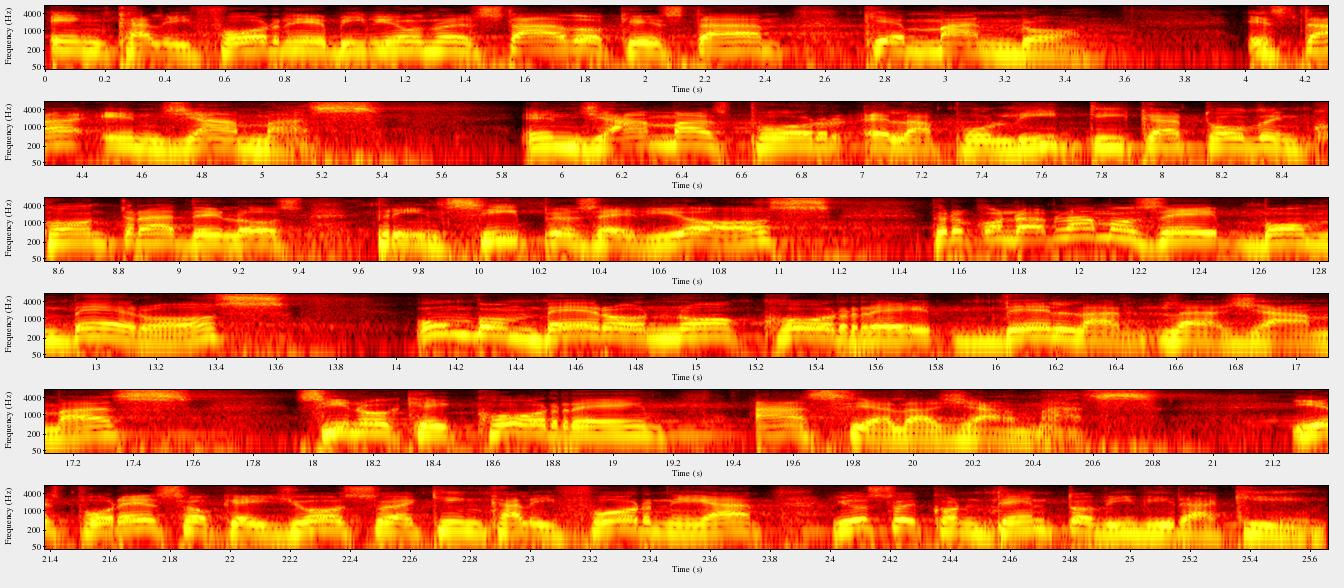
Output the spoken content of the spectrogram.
en California vivimos en un estado que está quemando, está en llamas en llamas por la política, todo en contra de los principios de Dios. Pero cuando hablamos de bomberos, un bombero no corre de las llamas, sino que corre hacia las llamas. Y es por eso que yo soy aquí en California. Yo estoy contento de vivir aquí.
